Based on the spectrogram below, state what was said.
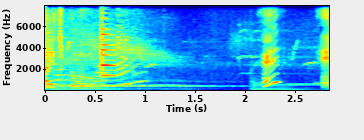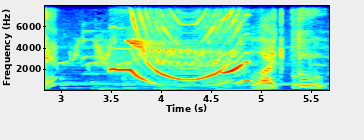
Light blue. Eh? Light blue.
